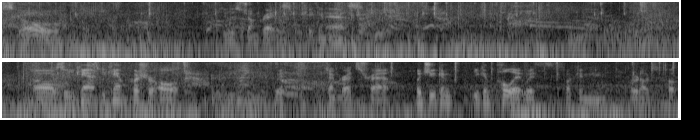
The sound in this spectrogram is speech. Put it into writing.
Let's go. Dude, this Junkrat is kicking ass. Oh, so you can't you can't push her ult with Junkrat's trap, but you can you can pull it with fucking Roadhog's hook.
